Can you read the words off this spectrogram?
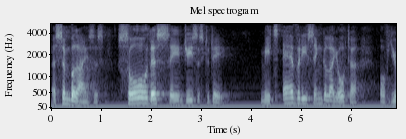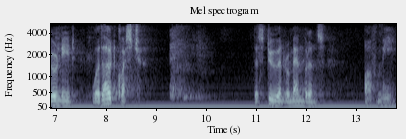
uh, symbolizes. So, this same Jesus today meets every single iota of your need without question. This do in remembrance of me.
